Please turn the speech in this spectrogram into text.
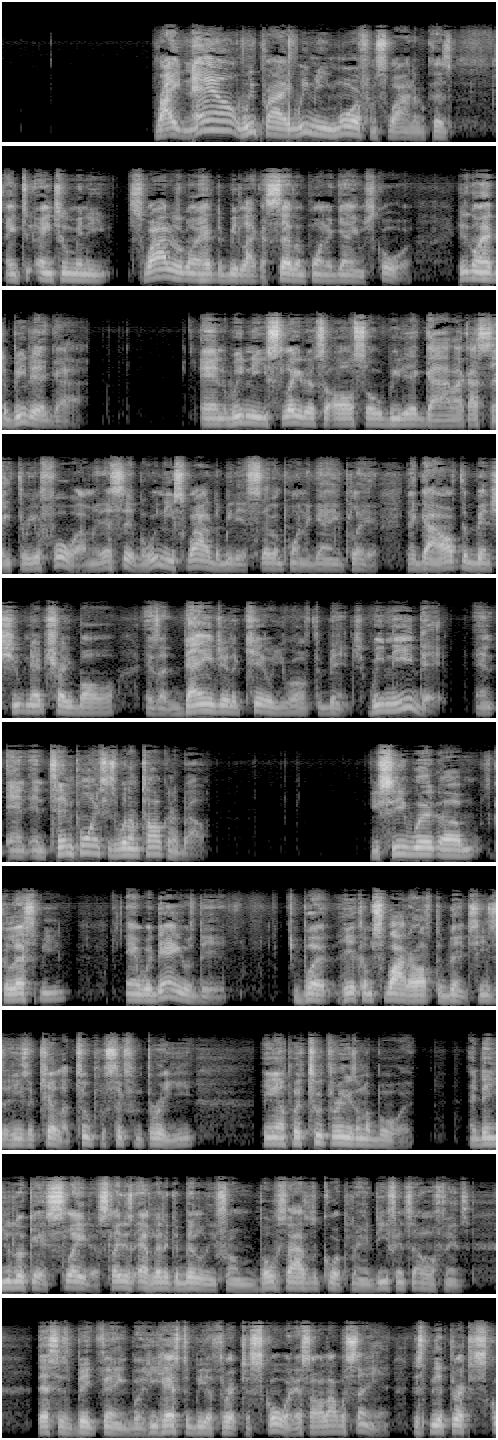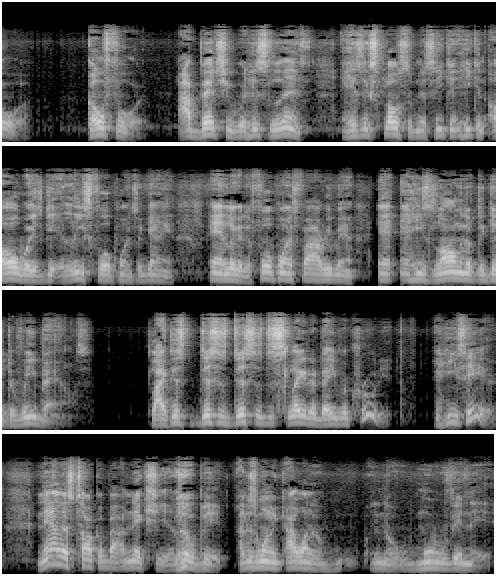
Right now, we probably we need more from Swider because ain't too, ain't too many. Swider's going to have to be like a seven point a game score. He's going to have to be that guy. And we need Slater to also be that guy, like I say, three or four. I mean, that's it. But we need Swider to be that seven point a game player. That guy off the bench shooting that trey ball is a danger to kill you off the bench. We need that. And and, and 10 points is what I'm talking about. You see what um, Gillespie and what Daniels did. But here comes Swatter off the bench. He's a he's a killer. Two for six from three. He, he done put two threes on the board. And then you look at Slater. Slater's athletic ability from both sides of the court, playing defense and offense. That's his big thing. But he has to be a threat to score. That's all I was saying. Just be a threat to score. Go for it. I bet you with his length and his explosiveness, he can he can always get at least four points a game. And look at it, four points, five rebounds, and, and he's long enough to get the rebounds. Like this, this is this is the Slater they recruited, and he's here. Now let's talk about next year a little bit. I just want to I want to you know move in there.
